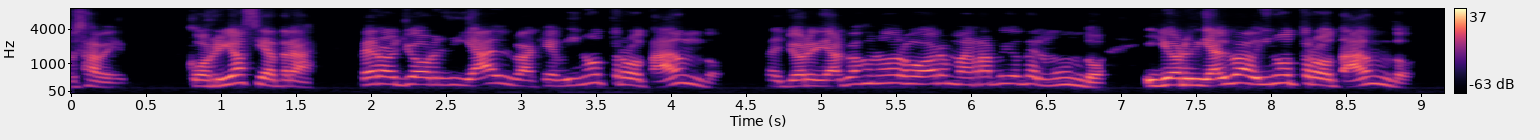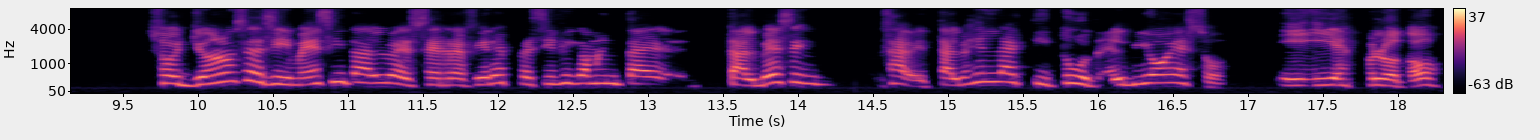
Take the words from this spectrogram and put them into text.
¿sabe? Corrió hacia atrás. Pero Jordi Alba, que vino trotando. Jordi Alba es uno de los jugadores más rápidos del mundo. Y Jordi Alba vino trotando. So, yo no sé si Messi tal vez se refiere específicamente, tal vez en, ¿sabe? Tal vez en la actitud. Él vio eso y, y explotó.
